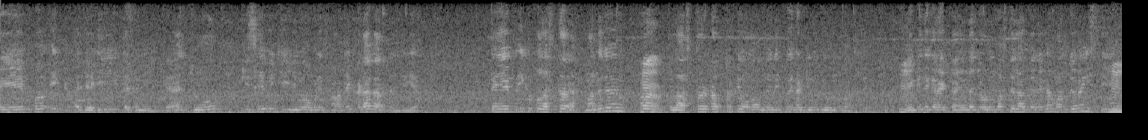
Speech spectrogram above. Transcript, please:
ਟੇਪ ਇੱਕ ਅਜਿਹੀ ਤਕਨੀਕ ਹੈ ਜੋ ਕਿਸੇ ਵੀ ਚੀਜ਼ ਨੂੰ ਆਪਣੀ ਥਾਂ ਤੇ ਖੜਾ ਕਰ ਦਿੰਦੀ ਹੈ। ਟੇਪ ਇੱਕ ਪਲਸਟਰ ਹੈ ਮੰਨਦੇ ਹੋ ਇਹਨੂੰ? ਹਾਂ। ਪਲਾਸਟਰ ਡਾਕਟਰ ਕਿਉਂ ਲਾਉਂਦੇ ਨੇ? ਕੋਈ ਹੱਡੀ ਨੂੰ ਜੋੜਨ ਵਾਸਤੇ। ਜੇ ਕਿਤੇ ਕਰੈਕ ਆ ਜਾਂਦਾ ਜੋੜਨ ਵਾਸਤੇ ਲਾਉਂਦੇ ਨੇ ਨਾ ਮੰਨਦੇ ਹੋ ਨਾ ਇਸ ਚੀਜ਼ ਨੂੰ।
